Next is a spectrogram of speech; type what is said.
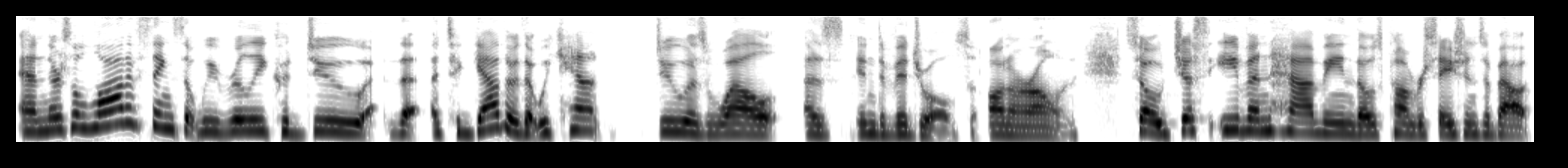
and there's a lot of things that we really could do that, uh, together that we can't do as well as individuals on our own. So just even having those conversations about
